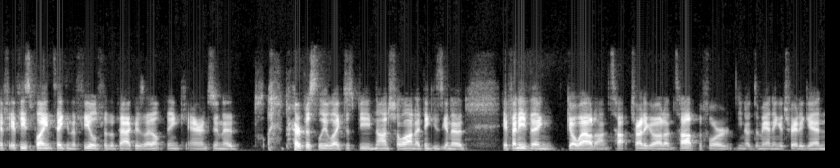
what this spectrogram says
If, if he's playing taking the field for the Packers, I don't think Aaron's gonna purposely like just be nonchalant. I think he's gonna, if anything, go out on top, try to go out on top before you know demanding a trade again.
